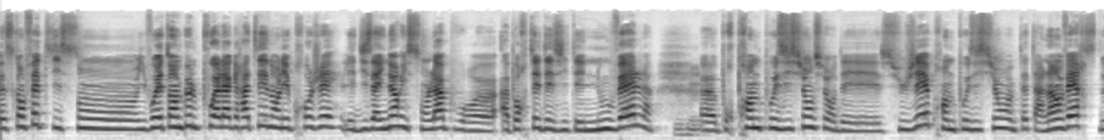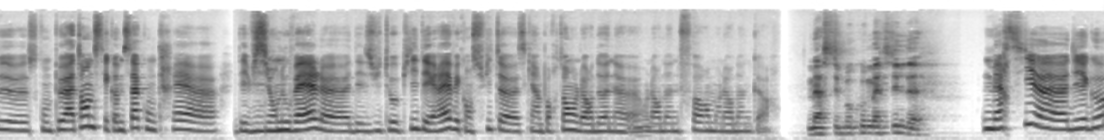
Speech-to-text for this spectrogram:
parce qu'en fait, ils, sont, ils vont être un peu le poil à gratter dans les projets. Les designers, ils sont là pour euh, apporter des idées nouvelles, mhm. euh, pour prendre position sur des sujets, prendre position euh, peut-être à l'inverse de ce qu'on peut attendre. C'est comme ça qu'on crée des visions nouvelles, des utopies, des rêves, et qu'ensuite, ce qui est important, on leur, donne, on leur donne forme, on leur donne corps. Merci beaucoup, Mathilde. Merci, Diego.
